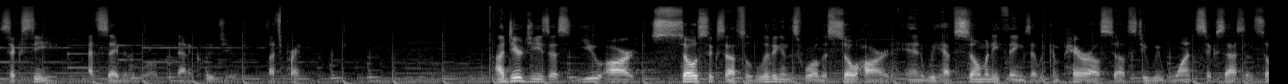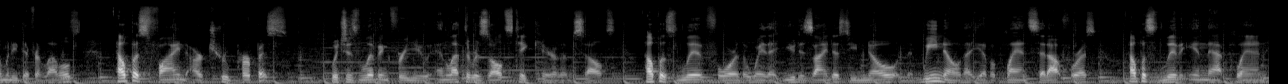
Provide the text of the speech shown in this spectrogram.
succeed at saving the world. That includes you. Let's pray. Uh, dear Jesus, you are so successful. Living in this world is so hard, and we have so many things that we compare ourselves to. We want success on so many different levels. Help us find our true purpose, which is living for you, and let the results take care of themselves. Help us live for the way that you designed us. You know that we know that you have a plan set out for us. Help us live in that plan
